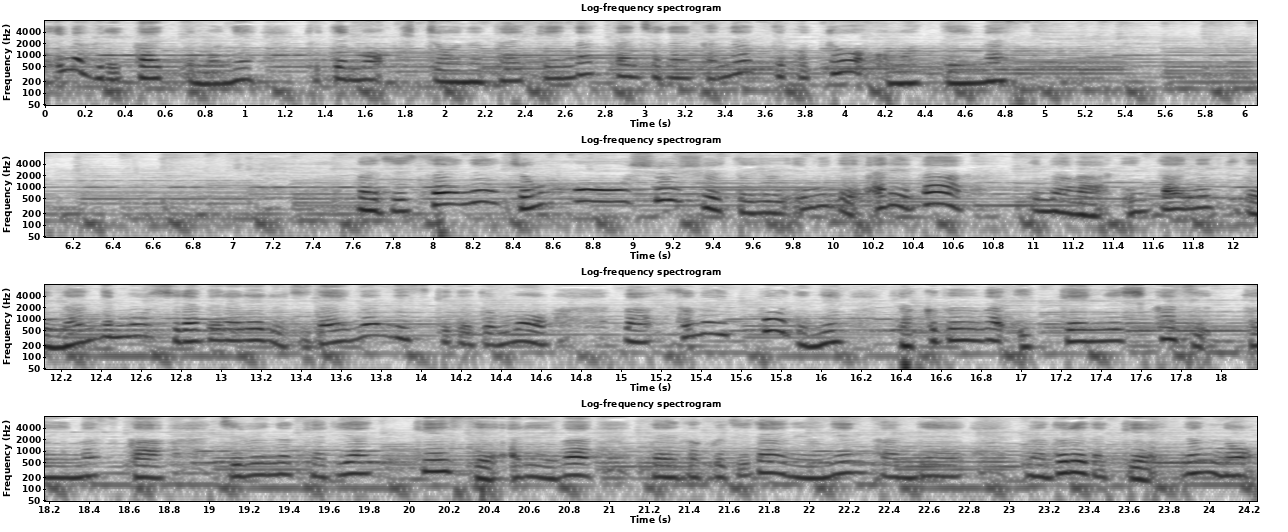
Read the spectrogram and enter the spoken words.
あ、今振り返ってもね、とても貴重な体験だったんじゃないかなってことを思っています。まあ、実際ね、情報収集という意味であれば、今はインターネットで何でも調べられる時代なんですけれども、まあ、その一方でね、百聞は一見にしかずと言いますか、自分のキャリア形成あるいは大学時代の4年間で、まあ、どれだけ何の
